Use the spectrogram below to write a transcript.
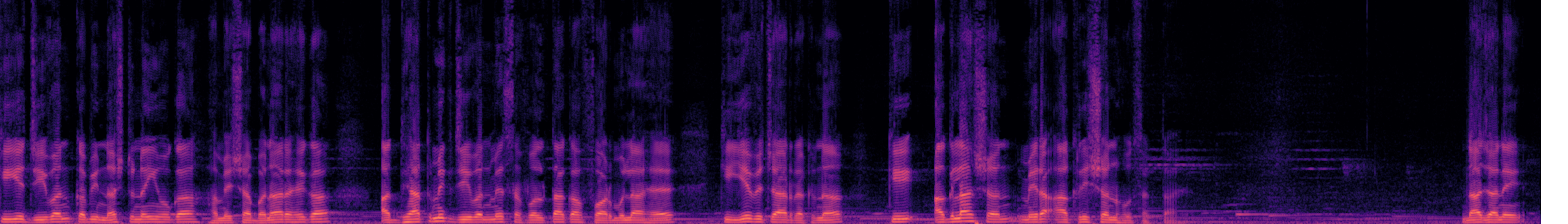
कि ये जीवन कभी नष्ट नहीं होगा, हमेशा बना रहेगा। आध्यात्मिक जीवन में सफलता का फॉर्मूला है कि ये विचार रखना कि अगला क्षण मेरा आखिरी क्षण हो सकता है। ना जाने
